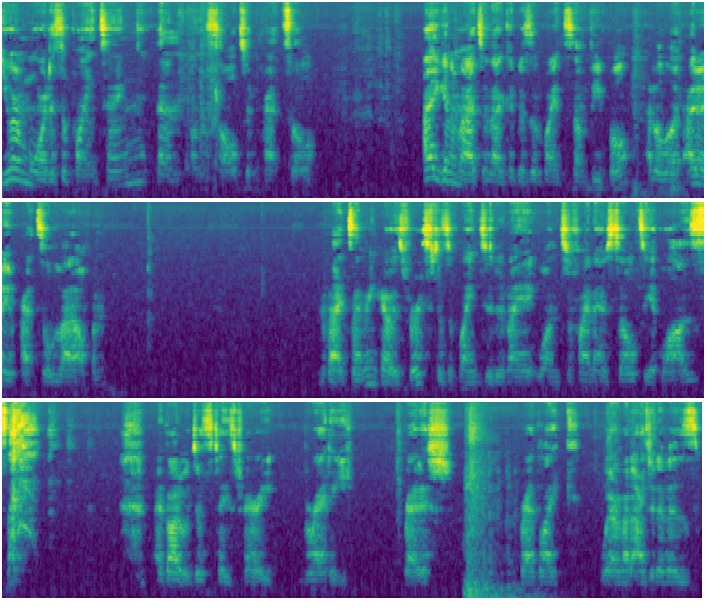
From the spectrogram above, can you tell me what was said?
You are more disappointing than an unsalted pretzel. I can imagine that could disappoint some people. I don't, I don't eat pretzels that often. Fact, I think I was first disappointed when I ate one to find out how salty it was. I thought it would just taste very bready, breadish, bread-like, whatever that adjective is.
